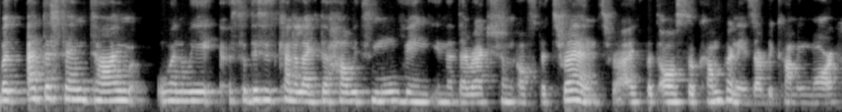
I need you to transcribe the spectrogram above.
but at the same time when we so this is kind of like the how it's moving in the direction of the trends right? But also companies are becoming more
